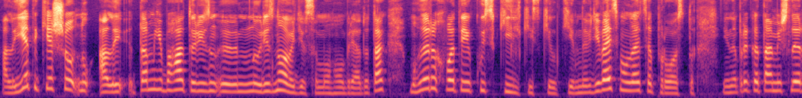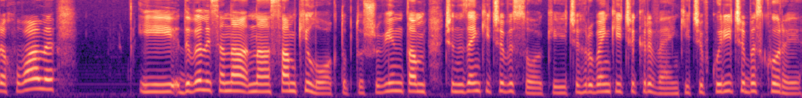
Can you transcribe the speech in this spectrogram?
Але є таке, що ну, але там є багато різ, е, ну, різновидів самого обряду. Так? Могли рахувати якусь кількість кілків. Невдівець молиться просто. І, наприклад, там ішли, рахували. І дивилися на, на сам кілок, тобто, що він там чи низенький, чи високий, чи грубенький, чи кривенький, чи в корі, чи без кори.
